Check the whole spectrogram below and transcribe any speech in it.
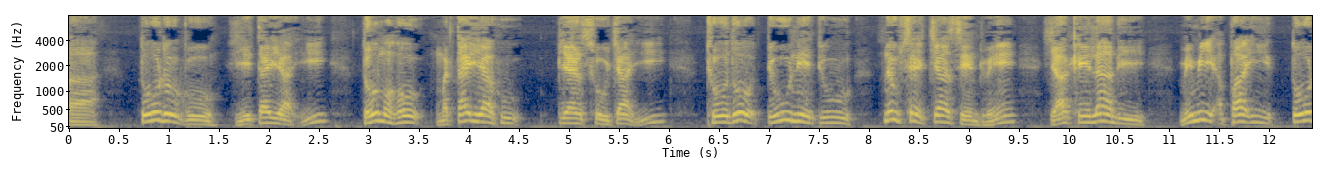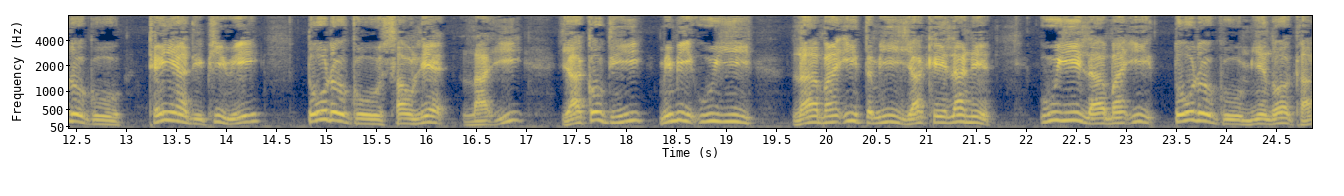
သာတိုးတို့ကို ရေတိုက်ရ၏သို့မဟုတ် မတိုက်ရဟု ပြန်ဆိုကြ၏ထိုတို့တူးနှင့်တူးနှုတ်ဆက်ကြစဉ်တွင်ယာခေလသည် မိမိအဖ၏တိုးတို့ကို ထိန်းရသည်ဖြစ်၍ တိုးတို့ကို ဆောင်လျက်လာ၏ယာကုပ်သည် မိမိဦးကြီးလာဗန်၏သမီးယာခေလနှင့် ဦးကြီးလာဗန်၏တိုးတို့ကို မြင်သောအခါ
